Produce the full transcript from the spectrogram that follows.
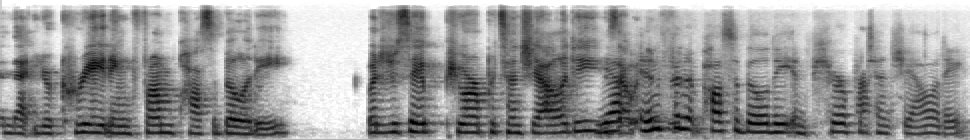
And that you're creating from possibility. What did you say? Pure potentiality? Yeah, infinite possibility and pure potentiality.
